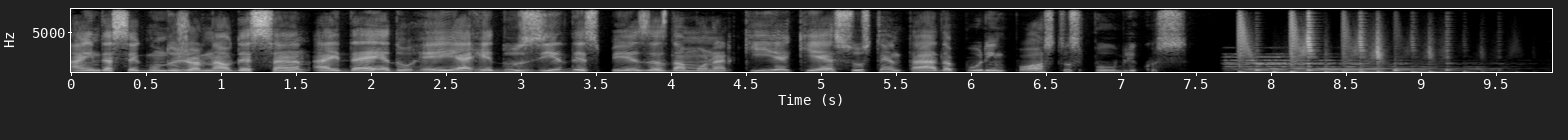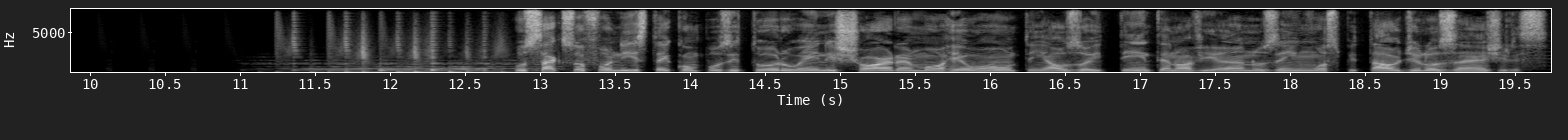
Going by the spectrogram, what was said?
Ainda segundo o jornal The Sun, a ideia do rei é reduzir despesas da monarquia que é sustentada por impostos públicos. O saxofonista e compositor Wayne Shorter morreu ontem aos 89 anos em um hospital de Los Angeles.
